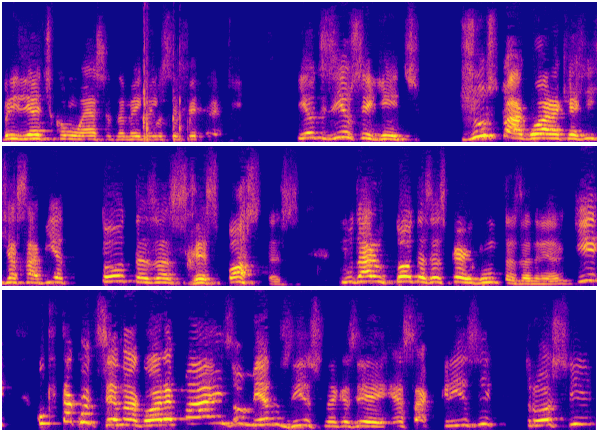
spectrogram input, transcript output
brilhante como essa também que você fez aqui. E eu dizia o seguinte: justo agora que a gente já sabia todas as respostas, mudaram todas as perguntas, Adriano. E o que está acontecendo agora é mais ou menos isso, né? Quer dizer, essa crise trouxe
